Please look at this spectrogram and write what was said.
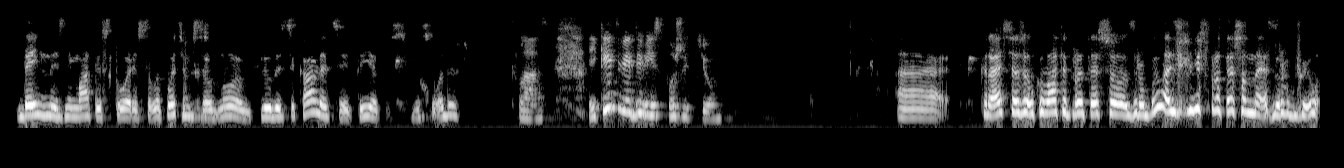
день не знімати сторіс, але потім все одно люди цікавляться, і ти якось виходиш. Клас. Який твій девіз по життю? Е, Краще жалкувати про те, що зробила, ніж про те, що не зробила.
